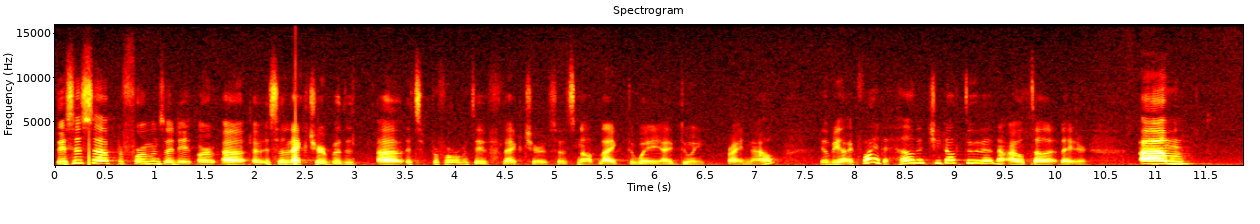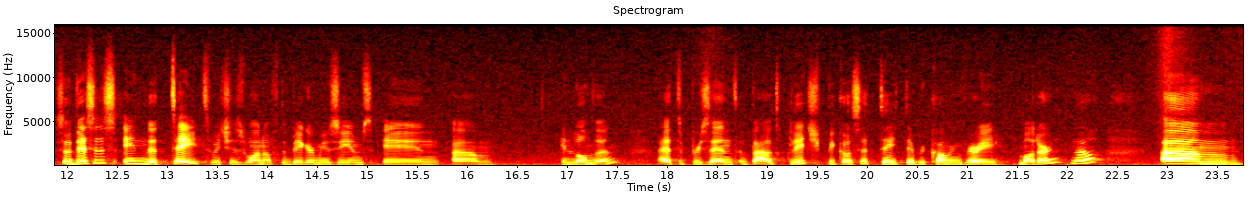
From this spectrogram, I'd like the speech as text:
This is a performance I did, or uh, it's a lecture, but it, uh, it's a performative lecture, so it's not like the way I'm doing it right now. You'll be like, why the hell did you not do that? No, I will tell it later. Um, so this is in the Tate, which is one of the bigger museums in, um, in London. I had to present about glitch because at Tate they're becoming very modern now. Um,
